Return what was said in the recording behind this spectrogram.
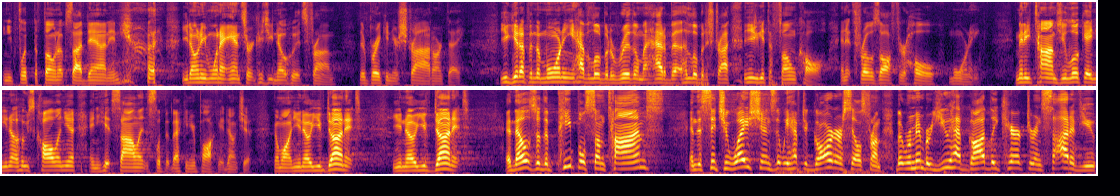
And you flip the phone upside down, and you, you don't even want to answer it because you know who it's from. They're breaking your stride, aren't they? You get up in the morning, you have a little bit of rhythm, a, a little bit of stride, and you get the phone call, and it throws off your whole morning. Many times you look and you know who's calling you, and you hit silent and slip it back in your pocket, don't you? Come on, you know you've done it. You know you've done it. And those are the people sometimes and the situations that we have to guard ourselves from. But remember, you have godly character inside of you,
